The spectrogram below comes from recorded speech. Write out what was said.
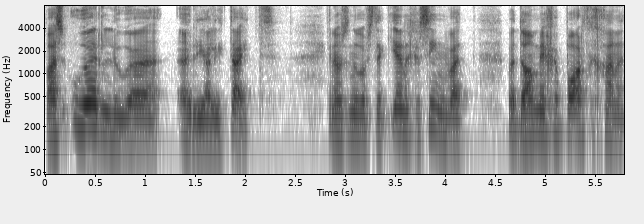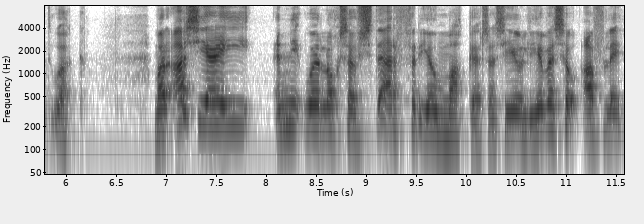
was oorloë 'n realiteit. En ons het in hoofstuk 1 gesien wat wat daarmee gepaard gegaan het ook. Maar as jy in die oorlog sou sterf vir jou makkers, as jy jou lewe sou aflê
